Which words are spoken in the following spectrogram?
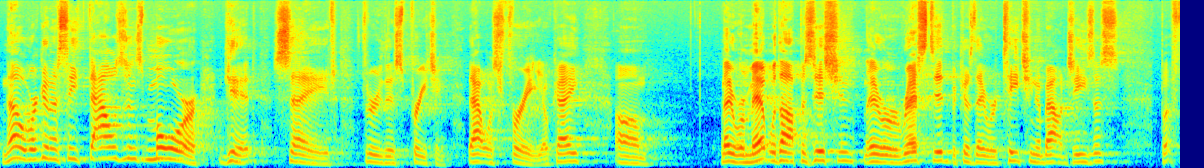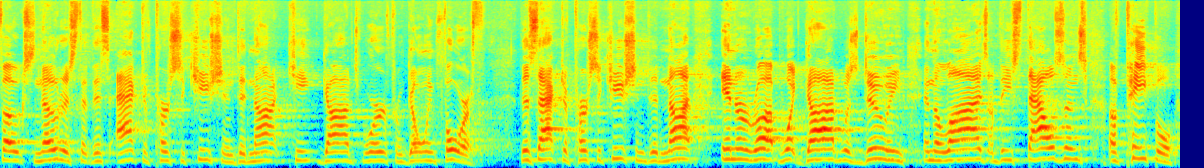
no, we're going to see thousands more get saved through this preaching. That was free, okay? Um, they were met with opposition. They were arrested because they were teaching about Jesus. But, folks, notice that this act of persecution did not keep God's word from going forth. This act of persecution did not interrupt what God was doing in the lives of these thousands of people.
